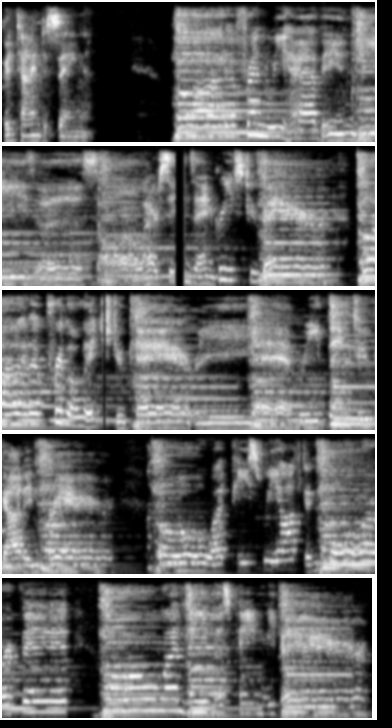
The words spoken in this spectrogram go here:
good time to sing. What a friend we have in Jesus, all our sins and griefs to bear. What a privilege to carry everything to God in prayer. Oh, what peace we often forfeit. Oh, what needless pain we bear.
